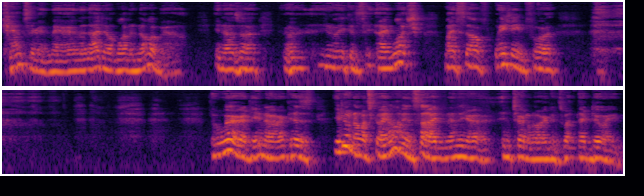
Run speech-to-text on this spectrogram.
cancer in there that I don't want to know about. You know, so, uh, you know, you can see, I watch myself waiting for the word, you know, because you don't know what's going on inside and in your internal organs, what they're doing.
